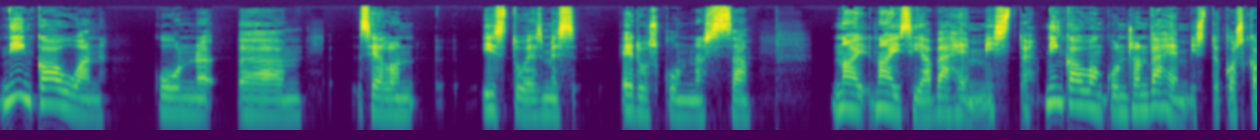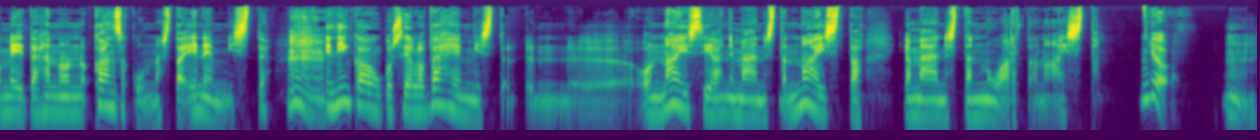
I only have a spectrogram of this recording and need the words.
niin kauan, kun ö, siellä on istuu esimerkiksi eduskunnassa – naisia vähemmistö. Niin kauan kuin se on vähemmistö, koska meitähän on kansakunnasta enemmistö. Mm. Niin, niin kauan kuin siellä on vähemmistö on naisia, niin mä äänestän naista ja mä äänestän nuorta naista. Joo. Mm.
